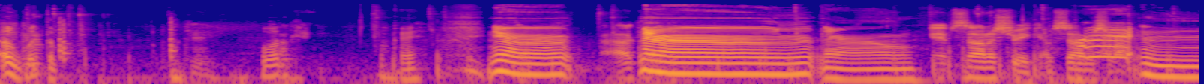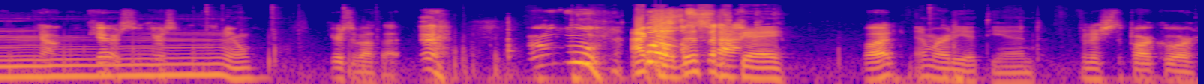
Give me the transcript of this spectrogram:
Oh, what the? Okay. What? Okay. Okay. No. Okay. No. No. Okay, I'm still on a streak. I'm still on a streak. Mm. who cares? Who cares? No. Here's about that. Ooh, Okay, this sack. is gay. What? I'm already at the end. Finish the parkour.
